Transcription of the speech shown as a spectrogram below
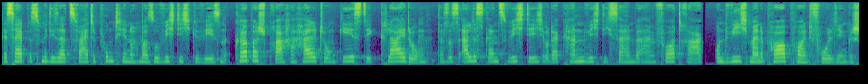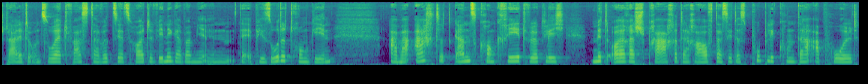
Deshalb ist mir dieser zweite Punkt hier nochmal so wichtig gewesen. Körpersprache, Haltung, Gestik, Kleidung, das ist alles ganz wichtig oder kann wichtig sein bei einem Vortrag. Und wie ich meine PowerPoint-Folien gestalte und so etwas, da wird es jetzt heute weniger bei mir in der Episode drum gehen. Aber achtet ganz konkret wirklich mit eurer Sprache darauf, dass ihr das Publikum da abholt,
